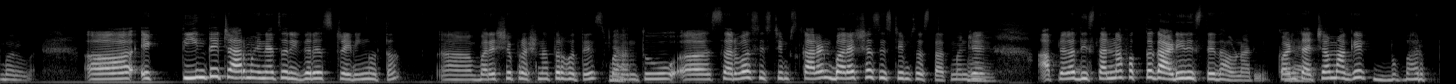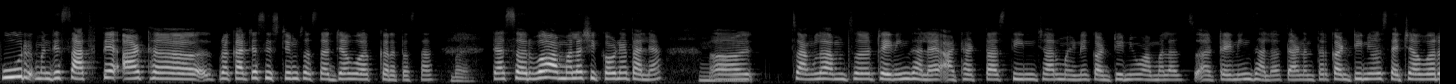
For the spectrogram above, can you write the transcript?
बरोबर. एक तीन ते चार महिन्याचं रिगरस ट्रेनिंग होतं. बरेचसे प्रश्न तर होतेच हा. परंतु सर्व सिस्टीम्स कारण बऱ्याचशा सिस्टीम्स असतात. म्हणजे. आपल्याला दिसताना फक्त गाडी दिसते धावणारी पण. त्याच्यामागे भरपूर म्हणजे सात ते आठ प्रकारच्या सिस्टीम्स असतात ज्या वर्क करत असतात. त्या सर्व आम्हाला शिकवण्यात आल्या चांगलं आमचं ट्रेनिंग झालं आहे आठ आठ तास तीन चार महिने कंटिन्यू आम्हाला ट्रेनिंग झालं. त्यानंतर कंटिन्युअस त्याच्यावर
